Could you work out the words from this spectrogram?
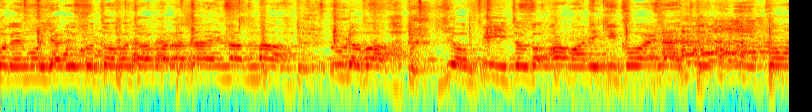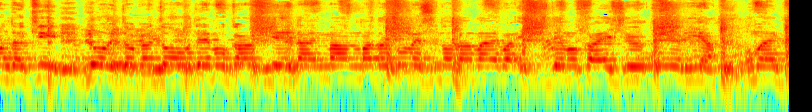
こでもやることはたまらないまま。裏はよビートがあまり聞こえない日本だけロイとかどうでも関係ないまんまだゴメスの名前はいつでも怪獣エイリアン。お前ビ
